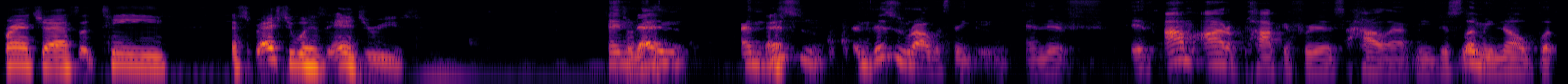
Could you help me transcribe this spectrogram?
franchise, a team, especially with his injuries. And so and, and this is and this is what I was thinking. And if if I'm out of pocket for this, holla at me. Just let me know. But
